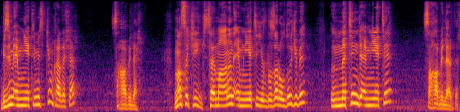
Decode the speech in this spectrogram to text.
Bizim emniyetimiz kim kardeşler? Sahabiler. Nasıl ki semanın emniyeti yıldızlar olduğu gibi ümmetin de emniyeti sahabilerdir.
